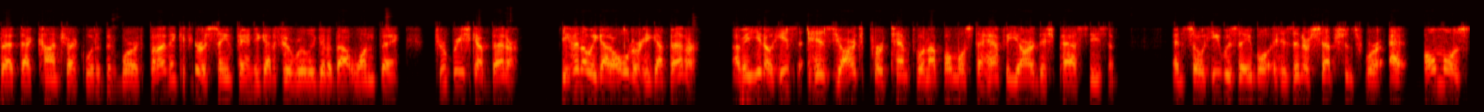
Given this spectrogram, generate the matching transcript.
that that contract would have been worth. But I think if you're a Saint fan, you got to feel really good about one thing: Drew Brees got better even though he got older, he got better. I mean, you know, his his yards per attempt went up almost a half a yard this past season, and so he was able. His interceptions were at almost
